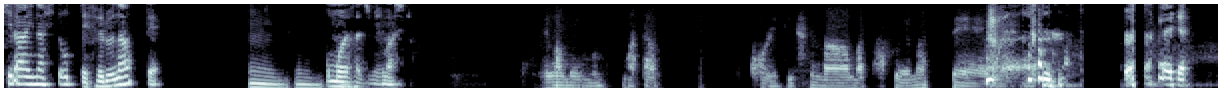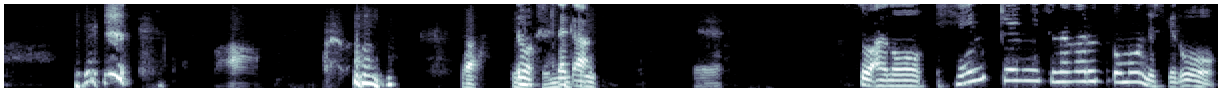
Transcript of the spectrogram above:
嫌いな人って減るなってん。うん、うん。思い始めました。これはもう、また、これリスナーまた増えますね。あ あ。でもなんか、ね、そう、あの、偏見につながると思うんですけど、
